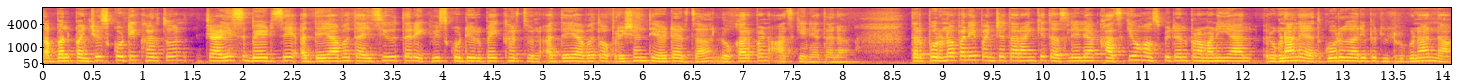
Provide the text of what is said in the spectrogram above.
तब्बल पंचवीस कोटी खर्चून चाळीस बेडचे अद्ययावत आय सी यू तर एकवीस कोटी रुपये खर्चून अद्ययावत ऑपरेशन थिएटरचा लोकार्पण आज घेण्यात आला. तर पूर्णपणे पंचतारांकित असलेल्या खाजगी हॉस्पिटलप्रमाणे या रुग्णालयात गोरगरीब रुग्णांना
